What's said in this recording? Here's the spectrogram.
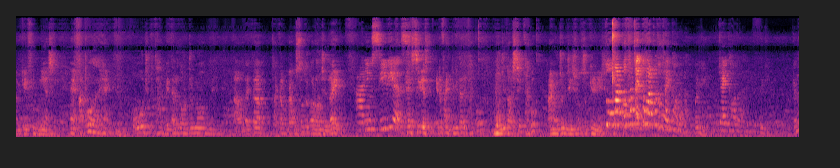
আমি ক্যাট ফুড নিয়ে আসি। হ্যাঁ আর ও হ্যাঁ ও যদি থাকবে তাহলে তো ওর জন্য তাহলে একটা থাকার ব্যবস্থা তো করা উচিত রাইট আর ইউ সিরিয়াস হ্যাঁ সিরিয়াস এটা ফাইন তুমি তাহলে থাকো ও যদি আসছে থাকুক আমি ওর জন্য জিনিসপত্র তোমার কথা চাই তোমার কথা চাইতে হবে না। মানে যাইতে হবে না। মানে কেন?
